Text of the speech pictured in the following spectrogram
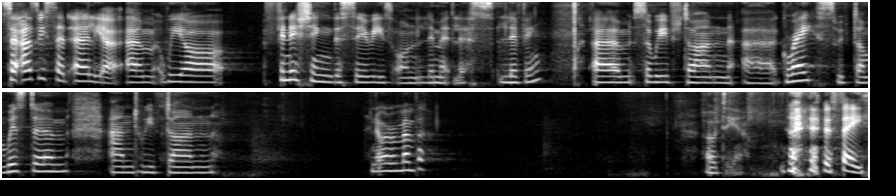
so, as we said earlier, um, we are finishing the series on limitless living. Um, so, we've done uh, grace, we've done wisdom, and we've done. Anyone remember? Oh dear. Faith.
